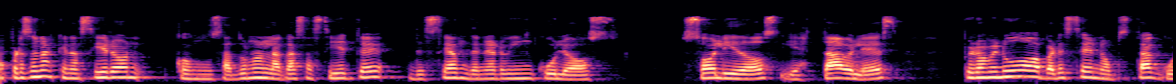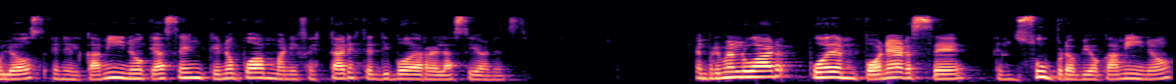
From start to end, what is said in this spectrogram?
Las personas que nacieron con Saturno en la casa 7 desean tener vínculos sólidos y estables pero a menudo aparecen obstáculos en el camino que hacen que no puedan manifestar este tipo de relaciones. En primer lugar, pueden ponerse en su propio camino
